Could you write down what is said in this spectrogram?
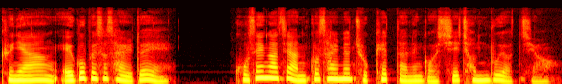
그냥 애굽에서 살되 고생하지 않고 살면 좋겠다는 것이 전부였지요.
